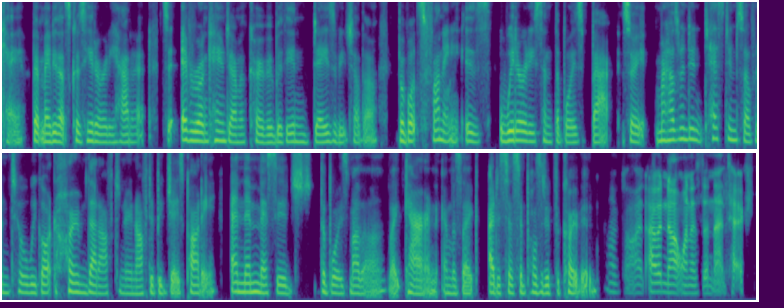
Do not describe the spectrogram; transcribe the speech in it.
K, but maybe that's because he'd already had it. So everyone came down with COVID within days of each other. But what's funny is we'd already sent the boys back. So my husband didn't test himself until we got home that afternoon after Big J's party and then messaged the boy's mother, like Karen, and was like, I just tested positive for COVID Oh God. I would not want to send that text.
